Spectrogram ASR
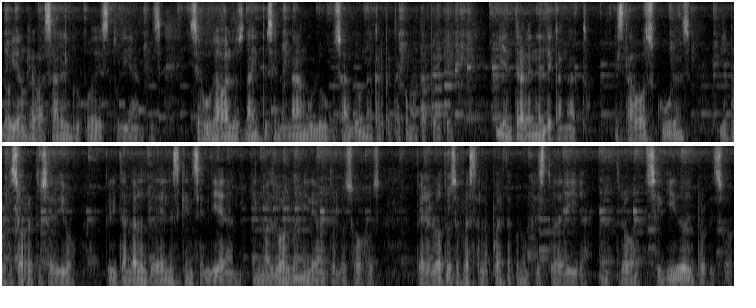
Lo vieron rebasar el grupo de estudiantes. Se jugaba los naipes en un ángulo usando una carpeta como tapete y entrar en el decanato. Estaba a oscuras y el profesor retrocedió, gritando a los bedeles que encendieran. El más gordo ni levantó los ojos, pero el otro se fue hasta la puerta con un gesto de ira. Entró seguido del profesor.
